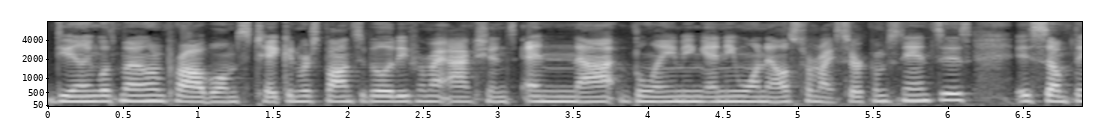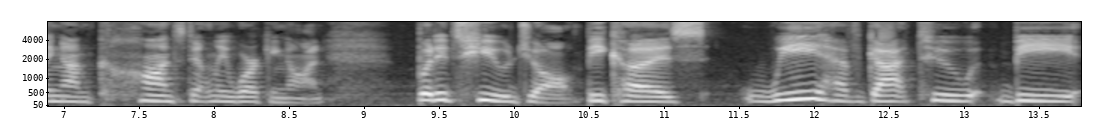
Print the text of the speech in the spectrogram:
dealing with my own problems, taking responsibility for my actions, and not blaming anyone else for my circumstances is something I'm constantly working on. But it's huge, y'all, because we have got to be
